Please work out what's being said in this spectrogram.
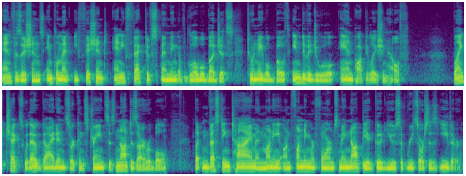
and physicians implement efficient and effective spending of global budgets to enable both individual and population health. Blank checks without guidance or constraints is not desirable, but investing time and money on funding reforms may not be a good use of resources either.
